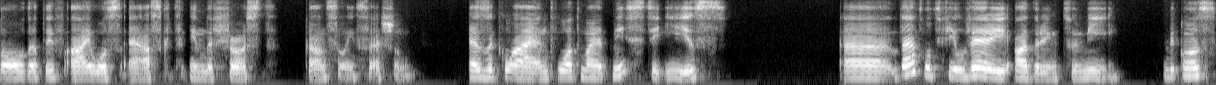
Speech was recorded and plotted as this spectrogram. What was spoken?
know that if I was asked in the first counseling session as a client what my ethnicity is, uh, that would feel very othering to me because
